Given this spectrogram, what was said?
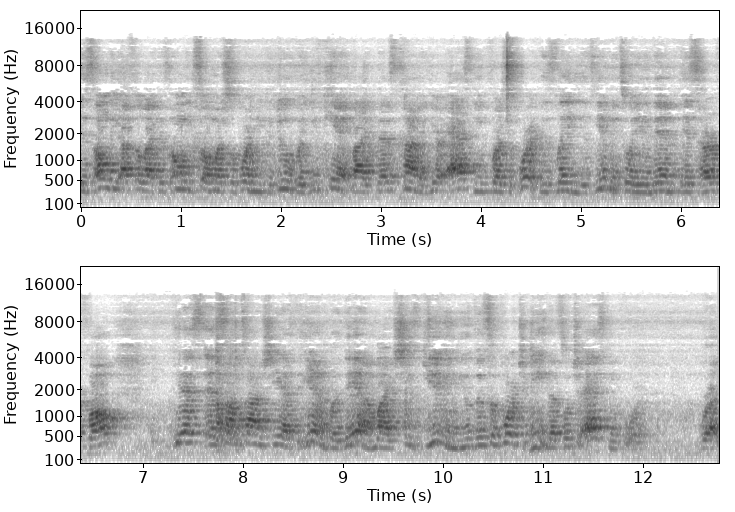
It's only I feel like there's only so much support you can do, but you can't like that's kind of you're asking for support. This lady is giving it to you, and then it's her fault. Yes, and sometimes she has the end, but damn, like she's giving you the support you need. That's what you're asking for Right,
